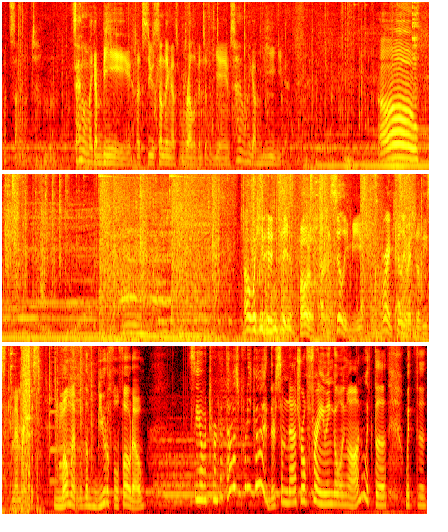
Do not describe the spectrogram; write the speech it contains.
what's silent? Hmm. Silent like a bee. Let's do something that's relevant to the game. Silent like a bee. Oh. Oh wait, I didn't get your photo first. Silly me. Before I kill you, I should at least commemorate this moment with a beautiful photo. See how it turned out? That was pretty good. There's some natural framing going on with the with the,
